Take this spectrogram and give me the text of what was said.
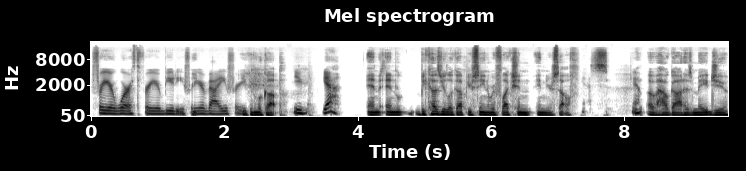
for your worth, for your beauty, for You- your value, for You you. can look up, you yeah. and and because you look up, you're seeing a reflection in yourself. Yes. of how God has made you.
